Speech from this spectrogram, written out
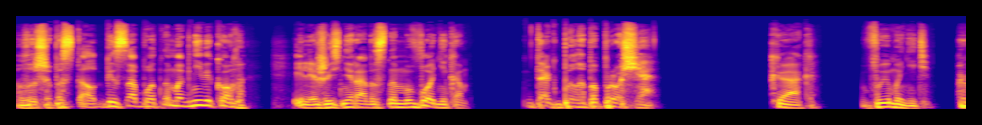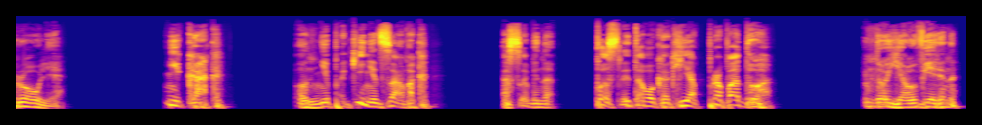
Лучше бы стал беззаботным огневиком или жизнерадостным водником. Так было бы проще». «Как выманить Роули?» «Никак. Он не покинет замок. Особенно после того, как я пропаду. Но я уверен,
